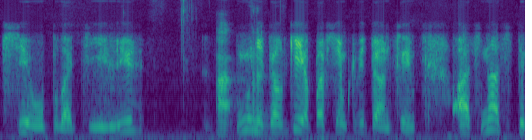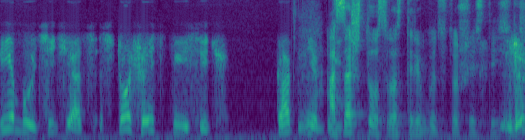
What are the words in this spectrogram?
все уплатили, а, ну, про... не долги, а по всем квитанциям. А с нас требуют сейчас 106 тысяч. Как мне быть? А за что с вас требуют 106 тысяч? За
